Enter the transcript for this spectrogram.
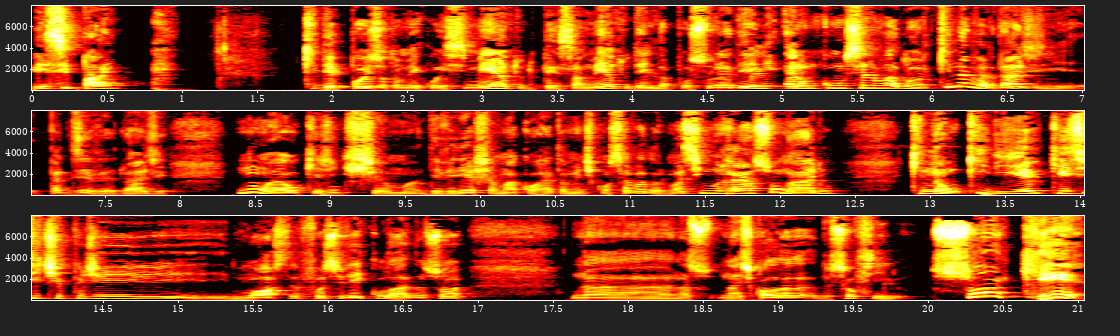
Esse pai, que depois eu tomei conhecimento do pensamento dele, da postura dele, era um conservador que, na verdade, para dizer a verdade, não é o que a gente chama, deveria chamar corretamente conservador, mas sim um reacionário que não queria que esse tipo de mostra fosse veiculada na, na, na, na escola do seu filho. Só que,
